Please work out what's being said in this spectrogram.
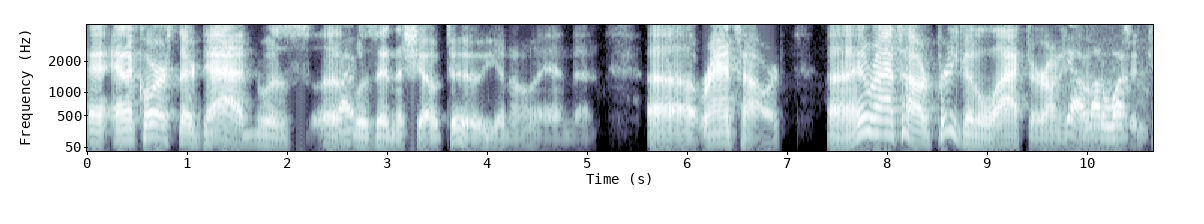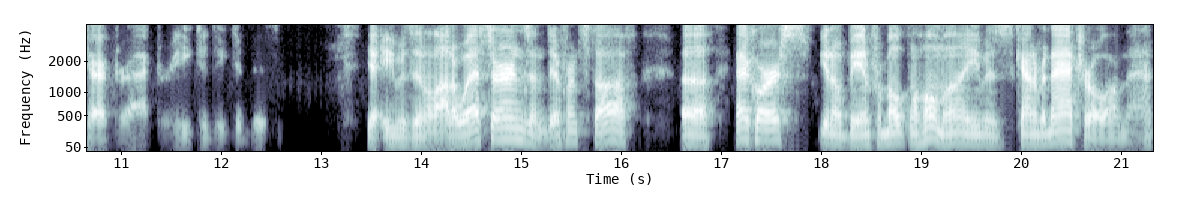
And, and of course, their dad was uh, Right. was in the show too. You know, and uh, uh, Rance Howard, uh, and Rance Howard, pretty good little actor on his Yeah, a lot of good character actor. He could he could do. Yeah, he was in a lot of westerns and different stuff. Uh, and of course, you know, being from Oklahoma, he was kind of a natural on that.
